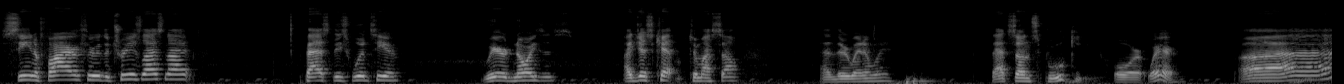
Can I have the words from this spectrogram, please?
Seen a fire through the trees last night? Past these woods here? Weird noises? I just kept to myself and they went away. That's unspooky. Or where? Uh,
